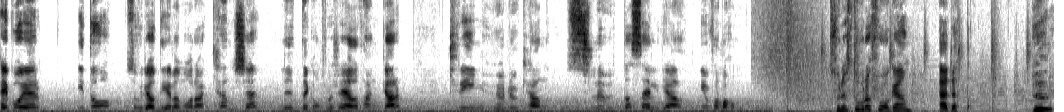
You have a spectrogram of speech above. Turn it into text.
Hej på er! Idag så vill jag dela några kanske lite kontroversiella tankar kring hur du kan sluta sälja information. Så den stora frågan är detta. Hur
